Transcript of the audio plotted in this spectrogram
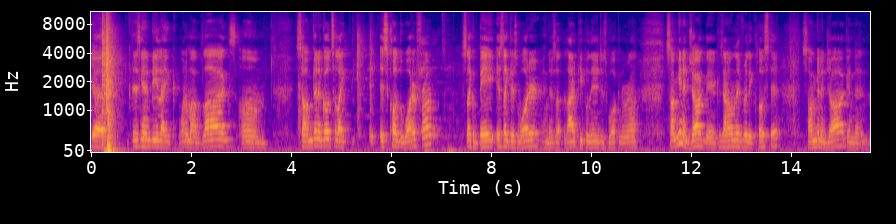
Yeah, this is gonna be like one of my vlogs. Um, so I'm gonna go to like, it's called the waterfront. It's like a bay. It's like there's water and there's a lot of people there just walking around. So I'm gonna jog there because I don't live really close there. So I'm gonna jog and then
